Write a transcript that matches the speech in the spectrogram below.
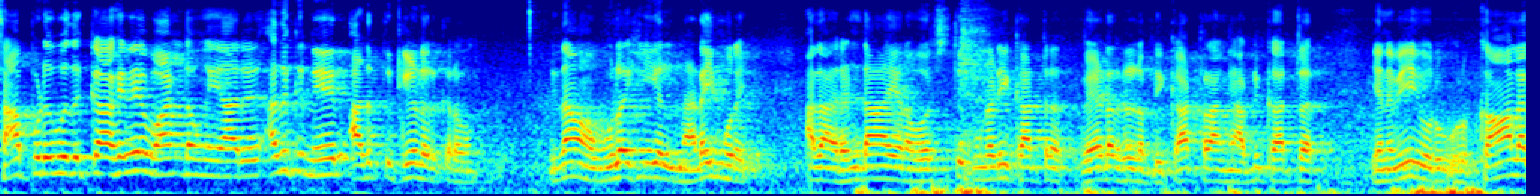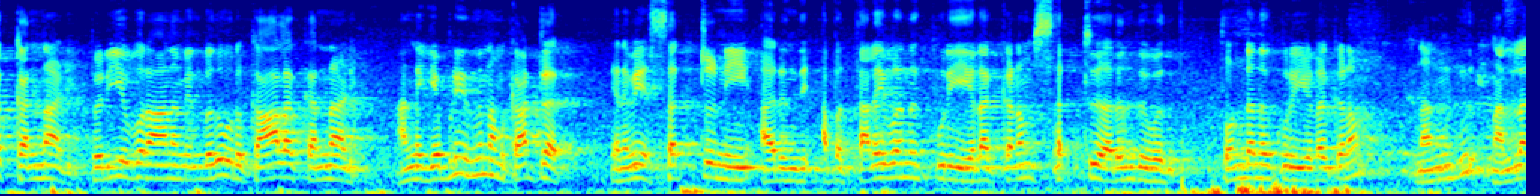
சாப்பிடுவதற்காகவே வாழ்ந்தவங்க யார்? அதுக்கு நேர் அடுத்து கீழே இருக்கிறவங்க. இதுதான் உலகியல் நடைமுறை. அதான் ரெண்டாயிரம் வருஷத்துக்கு முன்னாடி காட்டுறார். வேடர்கள் அப்படி காட்டுறாங்க அப்படி காட்டுறார். எனவே ஒரு ஒரு கால கண்ணாடி பெரிய புராணம் என்பது ஒரு கால கண்ணாடி அன்னைக்கு எப்படி இருந்து நம்ம காட்டுறார். எனவே சற்று நீ அருந்தி. அப்போ தலைவனுக்குரிய இலக்கணம் சற்று அருந்துவது. தொண்டனுக்குரிய இலக்கணம் நன்கு நல்லா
